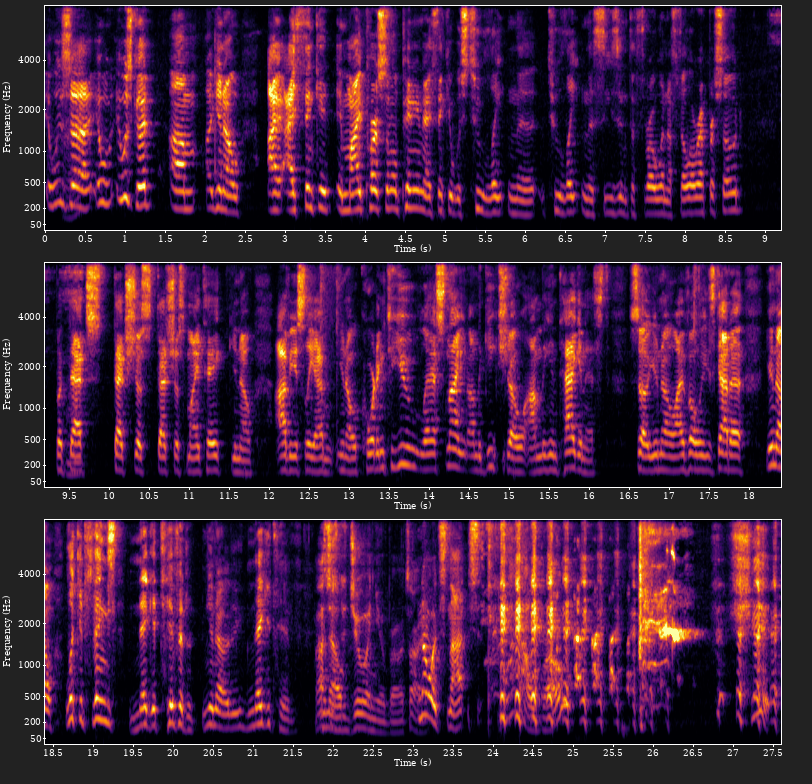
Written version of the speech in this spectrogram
It was uh, it, it was good. Um, uh, you know, I, I think it, in my personal opinion, I think it was too late in the too late in the season to throw in a filler episode. But that's that's just that's just my take. You know, obviously, I'm you know, according to you last night on the Geek Show, I'm the antagonist. So you know, I've always got to you know look at things negative. You know, negative. That's you just the Jew in you, bro. It's all right. No, it's not. Wow, bro. Shit.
